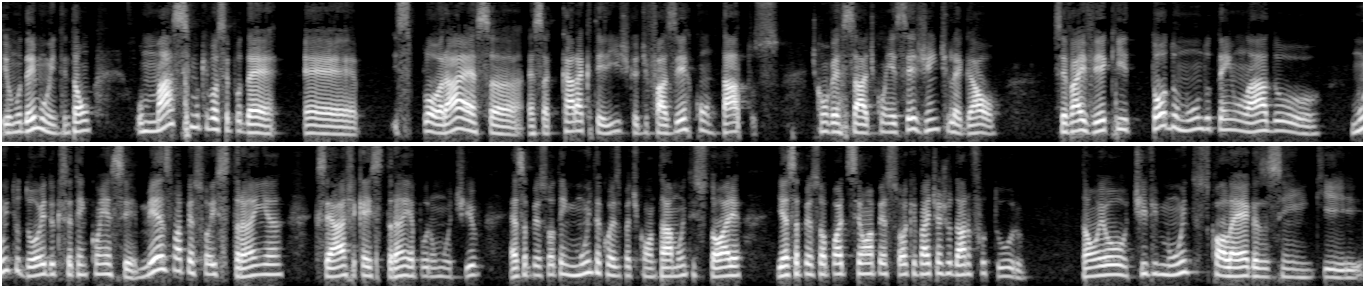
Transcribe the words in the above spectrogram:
eu mudei muito. Então, o máximo que você puder é, explorar essa, essa característica de fazer contatos, de conversar, de conhecer gente legal, você vai ver que todo mundo tem um lado muito doido que você tem que conhecer. Mesmo a pessoa estranha, que você acha que é estranha por um motivo, essa pessoa tem muita coisa para te contar, muita história, e essa pessoa pode ser uma pessoa que vai te ajudar no futuro. Então eu tive muitos colegas assim que,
